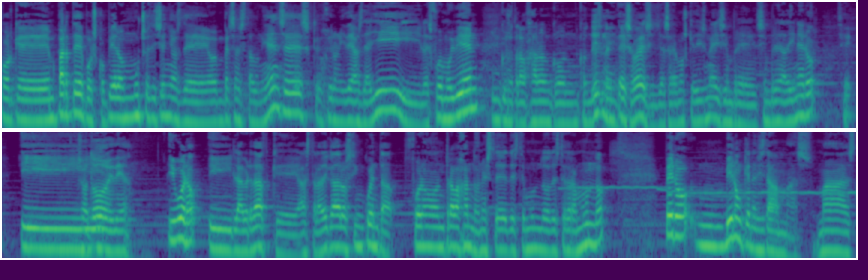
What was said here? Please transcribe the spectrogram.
porque en parte pues copiaron muchos diseños de empresas estadounidenses que cogieron ideas de allí y les fue muy bien Incluso trabajaron con, con Disney. eso es y ya sabemos que Disney siempre siempre da dinero Sí. y Sobre todo idea. y bueno y la verdad que hasta la década de los 50 fueron trabajando en este de este mundo de este gran mundo pero mm, vieron que necesitaban más más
